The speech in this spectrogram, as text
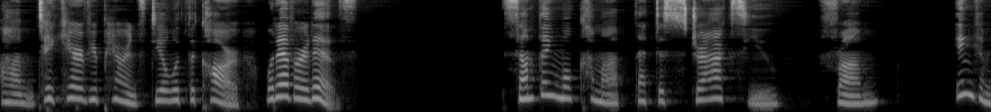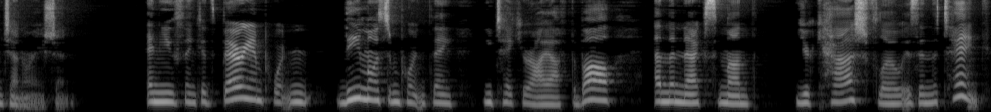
um, take care of your parents, deal with the car, whatever it is. Something will come up that distracts you from income generation. And you think it's very important, the most important thing, you take your eye off the ball, and the next month your cash flow is in the tank.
